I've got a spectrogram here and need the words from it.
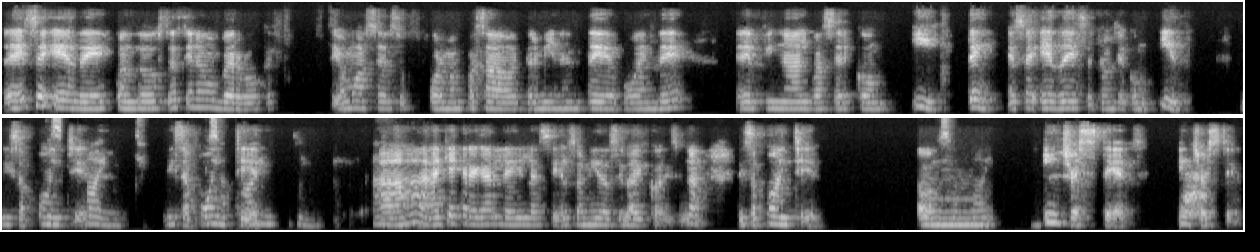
ed, cuando ustedes tienen un verbo que si vamos a hacer su forma en pasado y termina en T o en D, el final va a ser con I, T. Ese ed se pronuncia como id. Disappointed. Disappoint. Disappointed. Ah, Ajá, hay que agregarle ahí la- el sonido silábico adicional. Disappointed. Um, Disappoint. interested. Interested.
